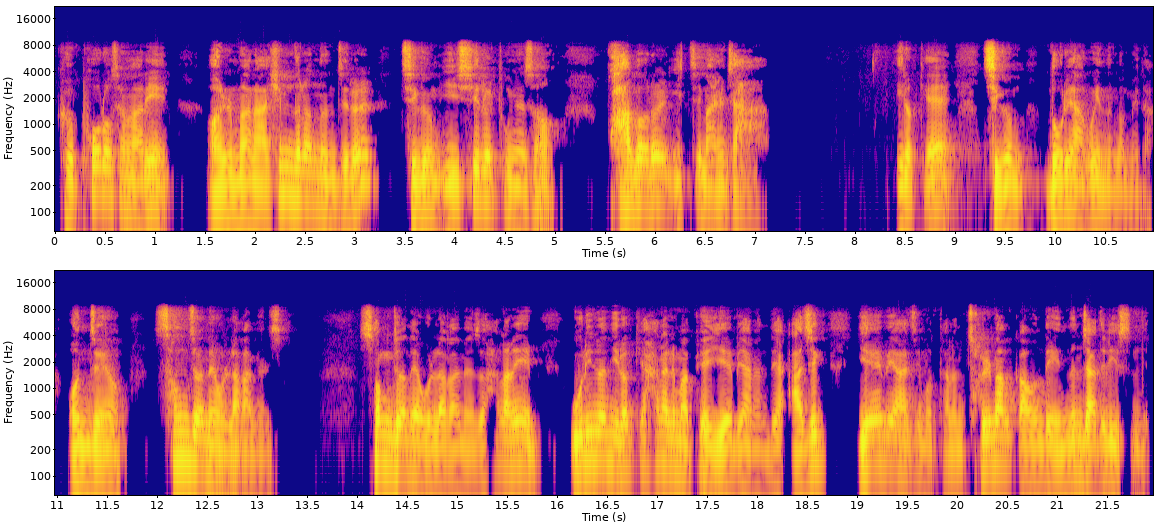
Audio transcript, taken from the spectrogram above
그 포로 생활이 얼마나 힘들었는지를 지금 이 시를 통해서 과거를 잊지 말자. 이렇게 지금 노래하고 있는 겁니다. 언제요? 성전에 올라가면서. 성전에 올라가면서 하나님, 우리는 이렇게 하나님 앞에 예배하는데 아직 예배하지 못하는 절망 가운데 있는 자들이 있습니다.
